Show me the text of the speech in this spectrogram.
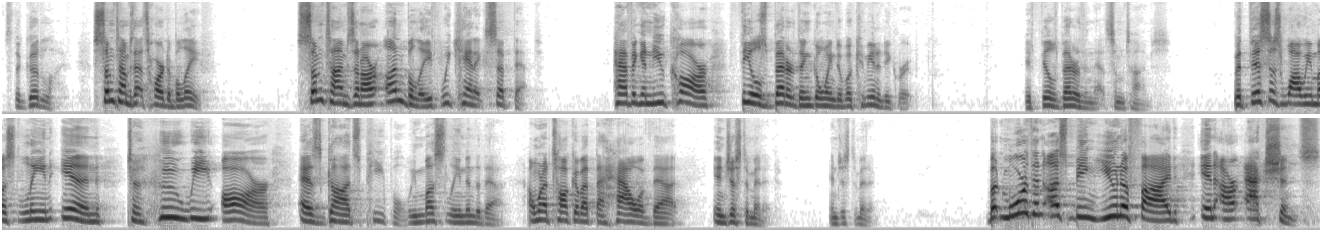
It's the good life. Sometimes that's hard to believe. Sometimes in our unbelief, we can't accept that. Having a new car feels better than going to a community group. It feels better than that sometimes. But this is why we must lean in to who we are as God's people. We must lean into that. I want to talk about the how of that in just a minute. In just a minute. But more than us being unified in our actions,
